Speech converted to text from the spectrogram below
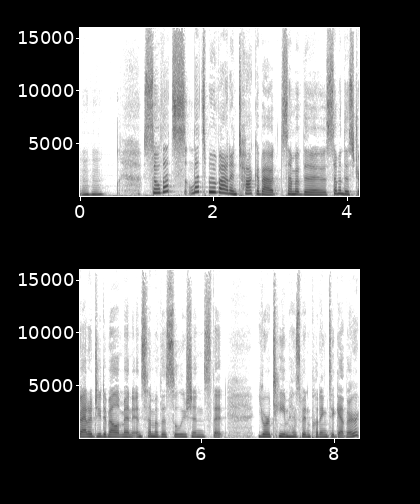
mm-hmm. So let's let's move on and talk about some of the some of the strategy development and some of the solutions that your team has been putting together.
